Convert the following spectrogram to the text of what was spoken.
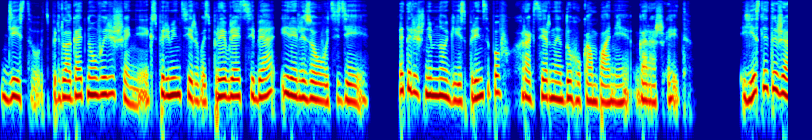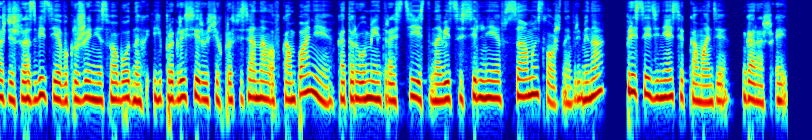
Действовать, предлагать новые решения, экспериментировать, проявлять себя и реализовывать идеи — это лишь немногие из принципов, характерные духу компании Garage 8. Если ты жаждешь развития в окружении свободных и прогрессирующих профессионалов компании, которая умеет расти и становиться сильнее в самые сложные времена, присоединяйся к команде Garage 8.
